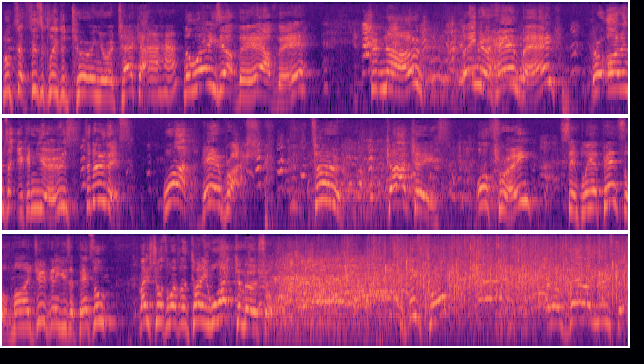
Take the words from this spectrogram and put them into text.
looks at physically deterring your attacker. Uh-huh. The ladies out there, out there, should know that in your handbag, there are items that you can use to do this. One, hairbrush. Two, car keys. Or three, simply a pencil. Mind you, if you're going to use a pencil, make sure it's the one for the Tony White commercial. It's a big prop, and I'm glad I used it.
